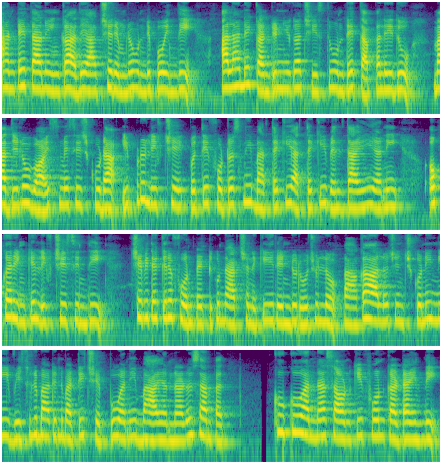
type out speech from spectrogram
అంటే తాను ఇంకా అదే ఆశ్చర్యంలో ఉండిపోయింది. అలానే కంటిన్యూగా చేస్తూ ఉంటే తప్పలేదు. మధ్యలో వాయిస్ మెసేజ్ కూడా ఇప్పుడు లిఫ్ట్ చేయకపోతే ఫొటోస్ని భర్తకి అత్తకి వెళ్తాయి అని ఒక్కరింకే లిఫ్ట్ చేసింది. చెవి దగ్గర ఫోన్ పెట్టుకున్న అర్చనకి రెండు రోజుల్లో బాగా ఆలోచించుకొని నీ వెసులుబాటుని బట్టి చెప్పు అని బాయ్ అన్నాడు సంపత్. కుకు అన్న సౌండ్కి ఫోన్ కట్ అయింది.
